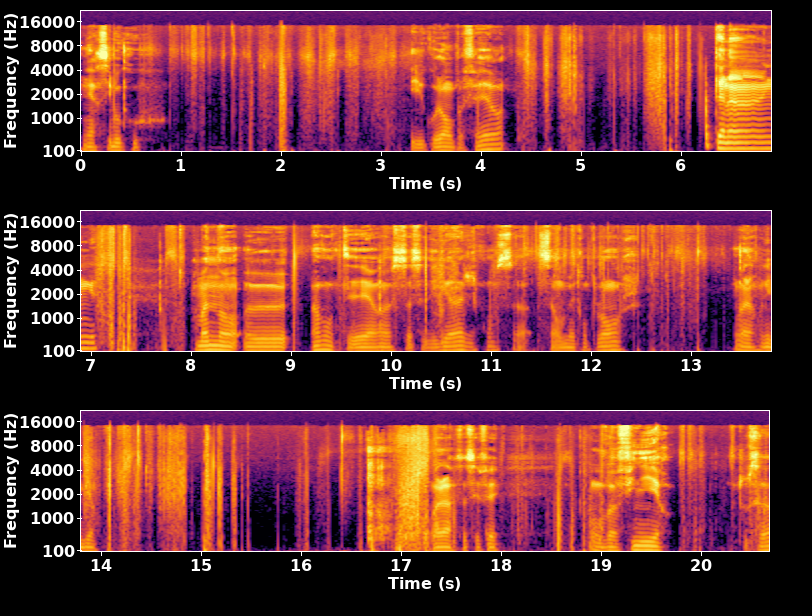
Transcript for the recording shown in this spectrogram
Merci beaucoup. Et du coup là on peut faire... Talang Maintenant, euh, inventaire, ça, ça dégage, je prends ça, ça on mettre en planche. Voilà, on est bien. Voilà, ça c'est fait. On va finir tout ça.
